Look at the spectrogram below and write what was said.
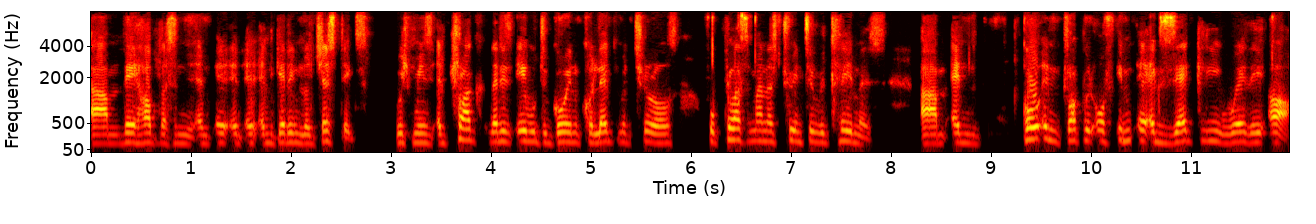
Um, they helped us in, in, in, in getting logistics, which means a truck that is able to go and collect materials for plus minus 20 reclaimers um, and go and drop it off exactly where they are.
